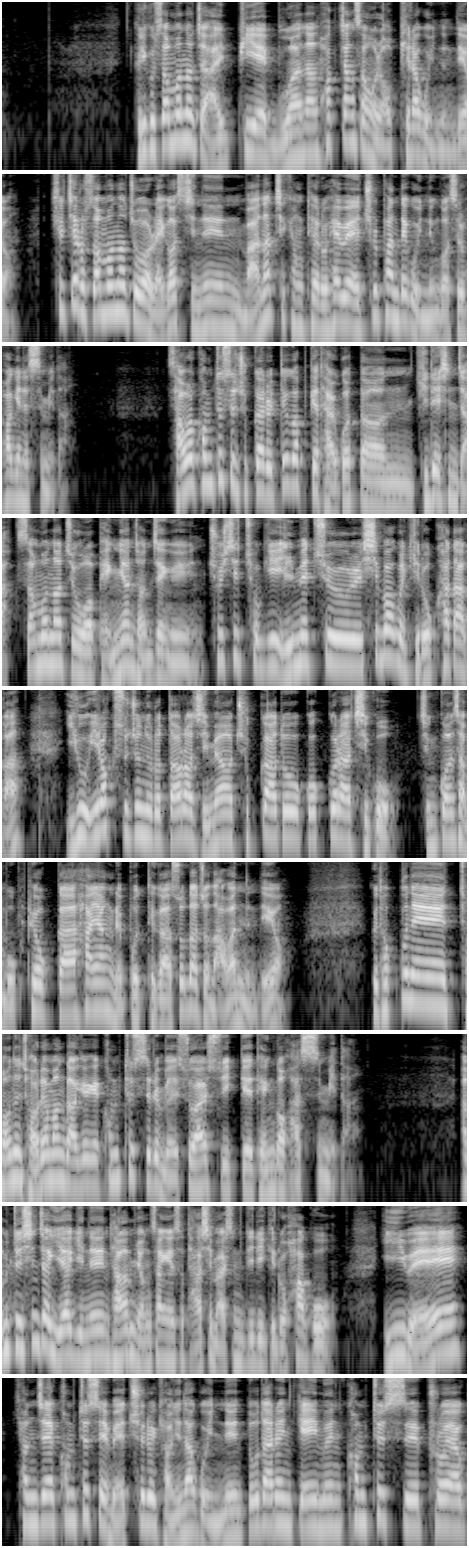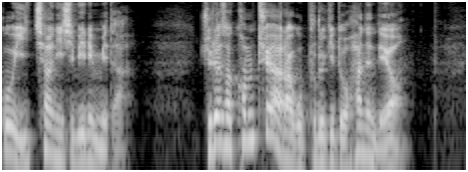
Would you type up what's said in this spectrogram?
그리고 서머너즈 IP의 무한한 확장성을 어필하고 있는데요. 실제로 서머너즈와 레거시는 만화책 형태로 해외에 출판되고 있는 것을 확인했습니다. 4월 컴투스 주가를 뜨겁게 달궜던 기대 신작 서머너즈 워 100년 전쟁은 출시 초기 일매출 10억을 기록하다가 이후 1억 수준으로 떨어지며 주가도 꼬꾸라지고 증권사 목표가 하향 레포트가 쏟아져 나왔는데요. 그 덕분에 저는 저렴한 가격에 컴투스를 매수할 수 있게 된 것 같습니다. 아무튼 신작 이야기는 다음 영상에서 다시 말씀드리기로 하고 이 외에 현재 컴투스의 매출을 견인하고 있는 또 다른 게임은 컴투스 프로야구 2021입니다. 줄여서 컴투야라고 부르기도 하는데요.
